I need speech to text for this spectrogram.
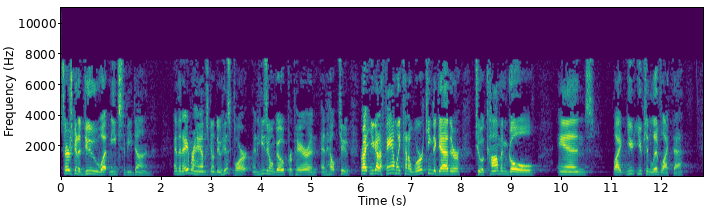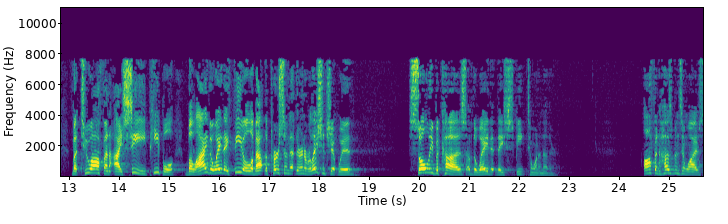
Sarah's gonna do what needs to be done. And then Abraham's to do his part, and he's to go prepare and, and help too. Right? You got a family kind of working together to a common goal, and like, you, you can live like that. But too often I see people belie the way they feel about the person that they're in a relationship with solely because of the way that they speak to one another. Often husbands and wives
